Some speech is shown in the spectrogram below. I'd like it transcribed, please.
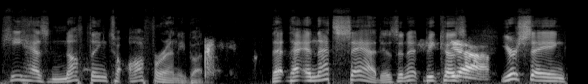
he has nothing to offer anybody. That, that and that's sad, isn't it? Because yeah. you're saying,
